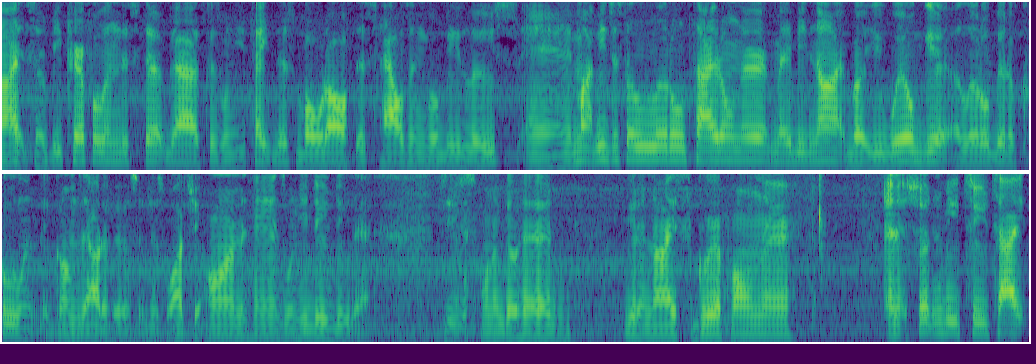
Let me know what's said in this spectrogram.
Alright, so be careful in this step, guys, because when you take this bolt off, this housing will be loose, and it might be just a little tight on there, maybe not, but you will get a little bit of coolant that comes out of here, so just watch your arm and hands when you do do that. So you just want to go ahead and get a nice grip on there, and it shouldn't be too tight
